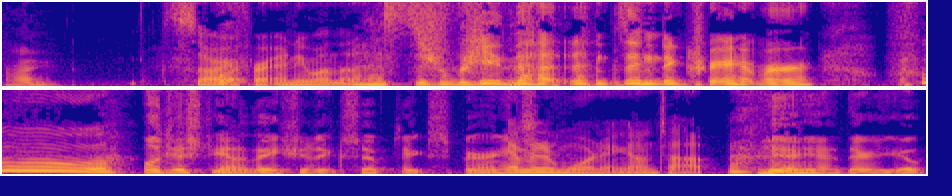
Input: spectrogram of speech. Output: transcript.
Right. sorry What- for anyone that has to read that. it's into grammar. Whew. Well, just, you know, they should accept the experience. Eminent warning on top. yeah, yeah, there you go.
